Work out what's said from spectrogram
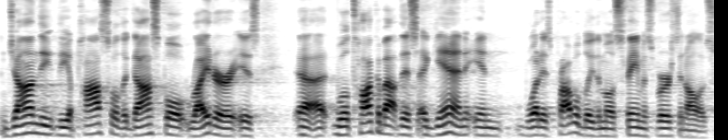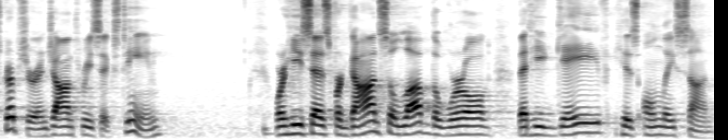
And John, the, the apostle, the gospel writer, is, uh, we'll talk about this again in what is probably the most famous verse in all of Scripture, in John 3:16, where he says, "For God so loved the world that he gave his only Son,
